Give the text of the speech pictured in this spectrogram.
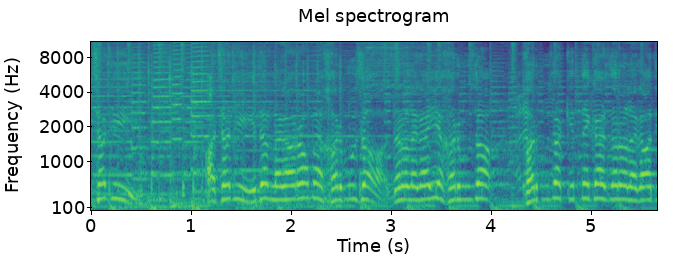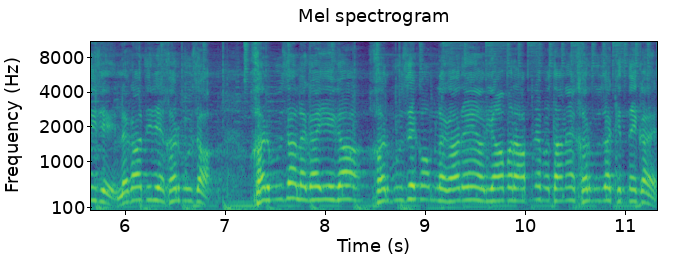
अच्छा जी अच्छा जी इधर लगा रहा हूँ मैं खरबूजा। जरा लगाइए खरबूजा। खरबूजा कितने का है? जरा लगा दीजिए लगा दीजिए खरबूजा। खरबूजा लगाइएगा खरबूजे को हम लगा रहे हैं और यहाँ पर आपने बताना है खरबूजा कितने का है।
